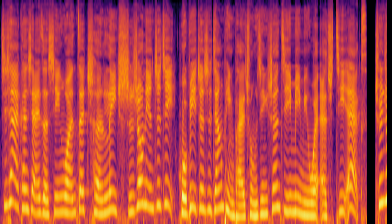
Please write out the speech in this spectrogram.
接下来看下一则新闻，在成立十周年之际，火币正式将品牌重新升级，命名为 HTX。全球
